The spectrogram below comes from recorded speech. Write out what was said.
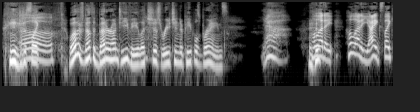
He's just like, oh, well, there's nothing better on TV. Let's just reach into people's brains. yeah, whole lot of whole lot of yikes. Like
